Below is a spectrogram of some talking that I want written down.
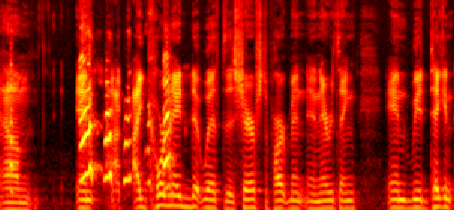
Um, and I, I coordinated it with the sheriff's department and everything. And we'd taken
